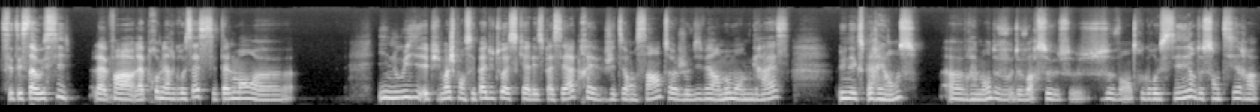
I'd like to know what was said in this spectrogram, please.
c'était ça aussi. La, la première grossesse, c'est tellement euh, inouï. Et puis moi, je pensais pas du tout à ce qui allait se passer après. J'étais enceinte, je vivais un moment de grâce, une expérience euh, vraiment de, de voir ce, ce, ventre grossir, de sentir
